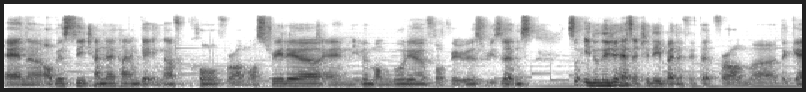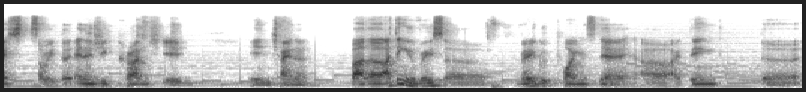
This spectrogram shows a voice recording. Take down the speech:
And uh, obviously, China can't get enough coal from Australia and even Mongolia for various reasons. So Indonesia has actually benefited from uh, the gas, sorry, the energy crunch in in China. But uh, I think you raised uh, very good points there. Uh, I think the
